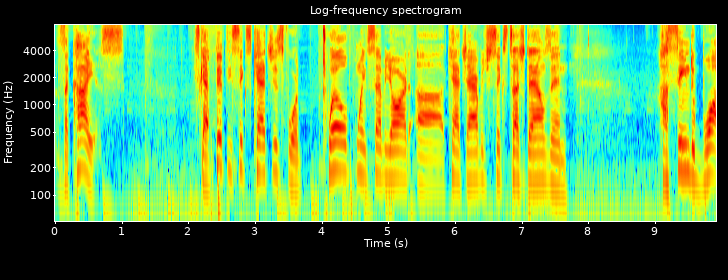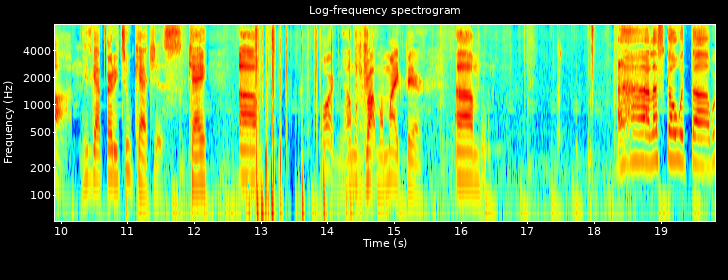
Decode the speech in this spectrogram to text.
Zaccheaus. He's got 56 catches for 12.7 yard uh, catch average, six touchdowns, and Hasise Dubois. He's got 32 catches. Okay. Um, pardon me, I almost dropped my mic there. Um, uh, let's go with uh, we're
